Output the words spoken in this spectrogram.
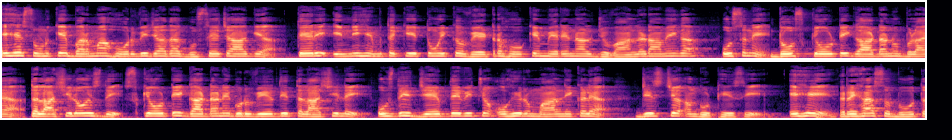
ਇਹ ਸੁਣ ਕੇ ਬਰਮਾ ਹੋਰ ਵੀ ਜ਼ਿਆਦਾ ਗੁੱਸੇ 'ਚ ਆ ਗਿਆ। ਤੇਰੀ ਇੰਨੀ ਹਿੰਮਤ ਕਿ ਤੂੰ ਇੱਕ ਵੇਟਰ ਹੋ ਕੇ ਮੇਰੇ ਨਾਲ ਜਵਾਨ ਲੜਾਵੇਂਗਾ? ਉਸਨੇ ਦੋ ਸਿਕਿਉਰਿਟੀ ਗਾਰਡਾਂ ਨੂੰ ਬੁਲਾਇਆ। ਤਲਾਸ਼ੀ ਲਓ ਇਸ ਦੀ ਸਿਕਿਉਰਿਟੀ ਗਾਰਡਾਂ ਨੇ ਗੁਰਵੀਰ ਦੀ ਤਲਾਸ਼ੀ ਲਈ ਉਸ ਦੀ ਜੇਬ ਦੇ ਵਿੱਚੋਂ ਉਹੀ ਰੁਮਾਲ ਨਿਕਲਿਆ, ਜਿਸ 'ਚ ਅੰਗੂਠੀ ਸੀ। ਇਹ ਰਿਹਾ ਸਬੂਤ।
